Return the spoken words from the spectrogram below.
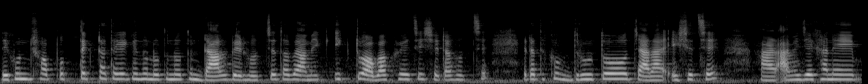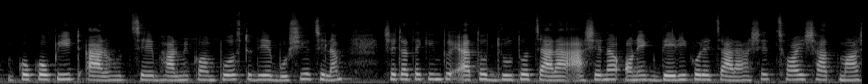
দেখুন, সব প্রত্যেকটা থেকে কিন্তু নতুন নতুন ডাল বের হচ্ছে। তবে আমি একটু অবাক হয়েছি, সেটা হচ্ছে এটাতে খুব দ্রুত চারা এসেছে। আর আমি যেখানে কোকোপিট আর হচ্ছে ভার্মি কম্পোস্ট দিয়ে বসিয়েছিলাম, সেটাতে কিন্তু এত দ্রুত চারা আসে না। অনেক দেরি করে চারা আসে। ছয়, সাত মাস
